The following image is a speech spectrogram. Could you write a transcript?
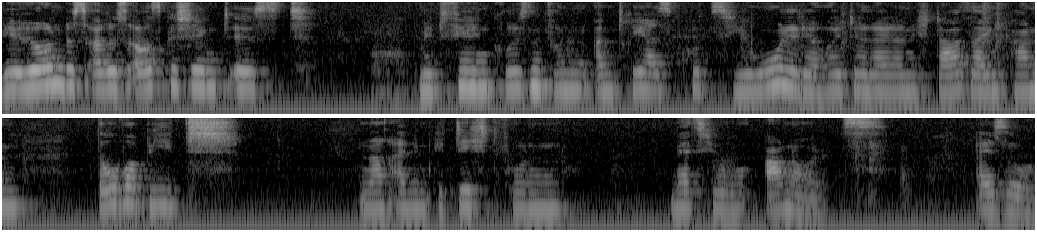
Wir hören, bis alles ausgeschenkt ist. Mit vielen Grüßen von Andreas Kuziol, der heute leider nicht da sein kann. Dover Beach nach einem Gedicht von Matthew Arnolds. Also,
